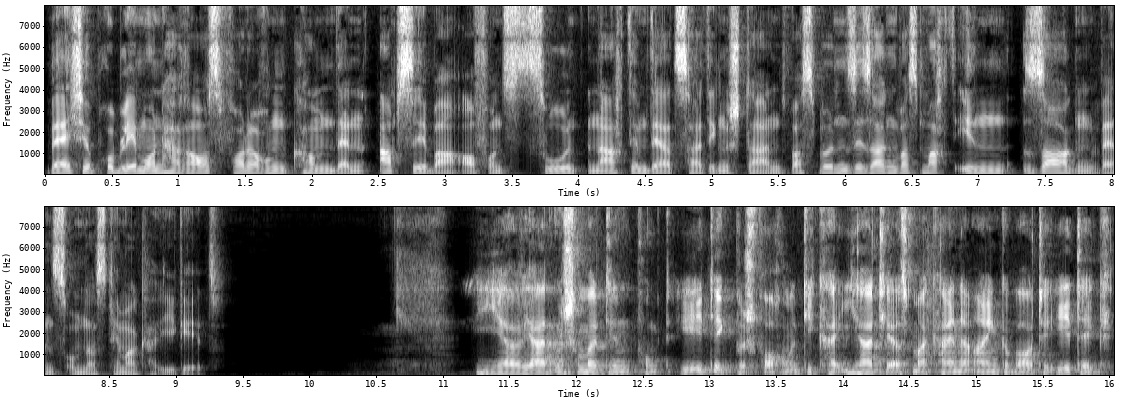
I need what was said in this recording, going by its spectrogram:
Welche Probleme und Herausforderungen kommen denn absehbar auf uns zu nach dem derzeitigen Stand? Was würden Sie sagen, was macht Ihnen Sorgen, wenn es um das Thema KI geht? Ja, wir hatten schon mal den Punkt Ethik besprochen und die KI hat ja erstmal keine eingebaute Ethik.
